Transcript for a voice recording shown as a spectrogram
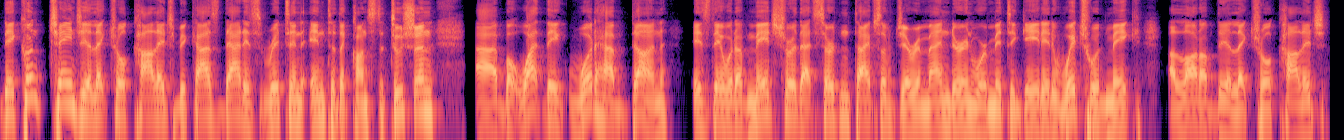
they couldn't change the electoral college because that is written into the Constitution. Uh, but what they would have done is they would have made sure that certain types of gerrymandering were mitigated, which would make a lot of the electoral college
